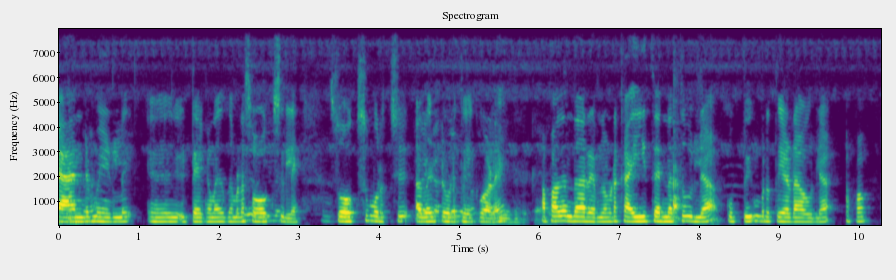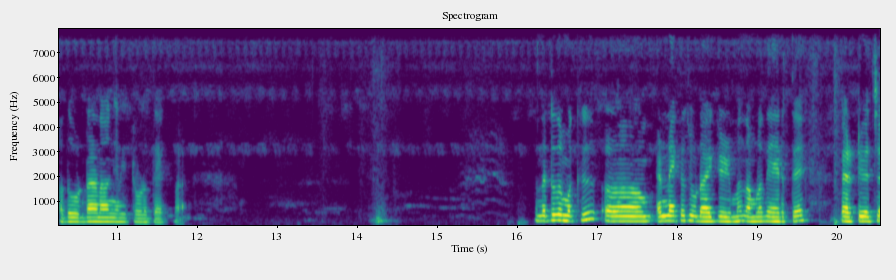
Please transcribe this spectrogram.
പാനിന്റെ മുകളിൽ ഇട്ടേക്കണത് നമ്മുടെ സോക്സ് ഇല്ലേ? സോക്സ് മുറിച്ച് അത് ഇട്ട് കൊടുത്തേക്കുവാണേ. അപ്പോൾ അതെന്താ പറയുക നമ്മുടെ കൈ തന്നത്തുമില്ല കുപ്പിയും വൃത്തികേടാവില്ല. അപ്പം അതുകൊണ്ടാണ് അങ്ങനെ ഇട്ട് കൊടുത്തേക്കുന്നത് എന്നിട്ട് നമുക്ക് എണ്ണയൊക്കെ ചൂടാക്കി കഴിയുമ്പോൾ നമ്മൾ നേരത്തെ പുരട്ടി വെച്ച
